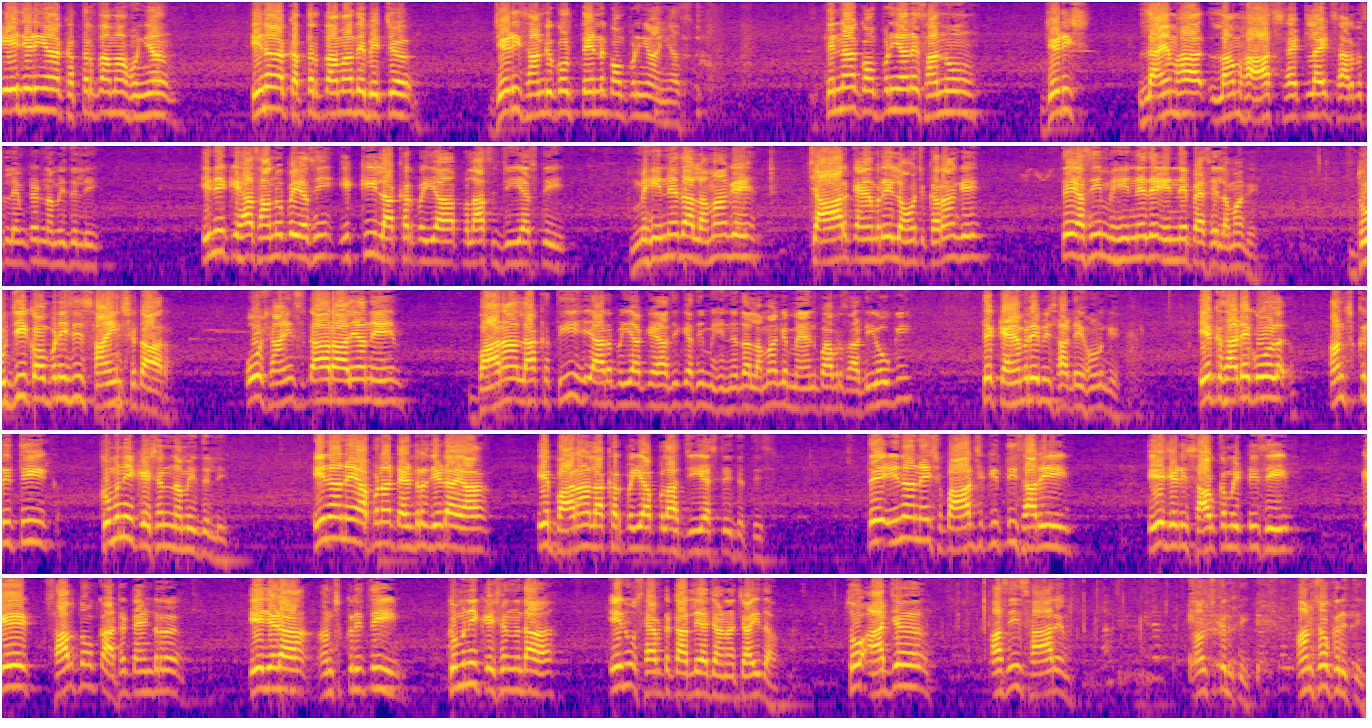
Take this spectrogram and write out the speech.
ਇਹ ਜਿਹੜੀਆਂ ਇਕੱਤਰਤਾਵਾਂ ਹੋਈਆਂ, ਇਹਨਾਂ ਇਕੱਤਰਤਾਵਾਂ ਦੇ ਵਿੱਚ ਜਿਹੜੀ ਸਾਡੇ ਕੋਲ ਤਿੰਨ ਕੰਪਨੀਆਂ ਆਈਆਂ ਸੀ। ਤਿੰਨਾਂ ਕੰਪਨੀਆਂ ਨੇ ਸਾਨੂੰ ਜਿਹੜੀ ਲਾਮਹਾ ਲਮਹਾਸ ਸੈਟਲਾਈਟ ਸਰਵਿਸ ਲਿਮਟਿਡ ਨਵੀਂ ਦਿੱਲੀ, ਇਹਨੇ ਕਿਹਾ ਸਾਨੂੰ ਭਈ ਅਸੀਂ 21 ਲੱਖ ਰੁਪਈਆ ਪਲੱਸ ਜੀਐਸਟੀ ਮਹੀਨੇ ਦਾ ਲਵਾਂਗੇ, ਚਾਰ ਕੈਮਰੇ ਲਾਂਚ ਕਰਾਂਗੇ ਤੇ ਅਸੀਂ ਮਹੀਨੇ ਦੇ ਇੰਨੇ ਪੈਸੇ ਲਵਾਂਗੇ। ਦੂਜੀ ਕੰਪਨੀ ਸੀ ਸਾਇਨ ਸਟਾਰ। ਉਹ ਸ਼ਾਈਨ ਸਟਾਰ ਵਾਲਿਆਂ ਨੇ 12 ਲੱਖ 30 ਹਜ਼ਾਰ ਰੁਪਇਆ ਕਿਹਾ ਸੀ ਕਿ ਅਸੀਂ ਮਹੀਨੇ ਦਾ ਲਵਾਂਗੇ ਮੈਨ ਪਾਵਰ ਸਾਡੀ ਹੋਊਗੀ ਤੇ ਕੈਮਰੇ ਵੀ ਸਾਡੇ ਹੋਣਗੇ। ਇੱਕ ਸਾਡੇ ਕੋਲ ਅੰਸ਼ਕ੍ਰਿਤੀ ਕਮਿਊਨੀਕੇਸ਼ਨ ਨਵੀਂ ਦਿੱਲੀ। ਇਹਨਾਂ ਨੇ ਆਪਣਾ ਟੈਂਡਰ ਜਿਹੜਾ ਆ, ਇਹ 12 ਲੱਖ ਰੁਪਇਆ ਪਲੱਸ ਜੀਐਸਟੀ ਦਿੱਤੀ ਸੀ। ਤੇ ਇਹਨਾਂ ਨੇ ਸਿਫਾਰਿਸ਼ ਕੀਤੀ ਸਾਰੀ, ਇਹ ਜਿਹੜੀ ਸਬ ਕਮੇਟੀ ਸੀ ਕਿ ਸਭ ਤੋਂ ਘੱਟ ਟੈਂਡਰ ਇਹ ਜਿਹੜਾ ਅੰਸ਼ਕ੍ਰਿਤੀ ਕਮਿਊਨੀਕੇਸ਼ਨ ਦਾ ਇਹਨੂੰ ਸੈਫਟ ਕਰ ਲਿਆ ਜਾਣਾ ਚਾਹੀਦਾ। ਸੋ ਅੱਜ ਅਸੀਂ ਸਾਰੇ ਅੰਸ਼ਕ੍ਰਿਤੀ ਅੰਸ਼ਕ੍ਰਿਤੀ।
